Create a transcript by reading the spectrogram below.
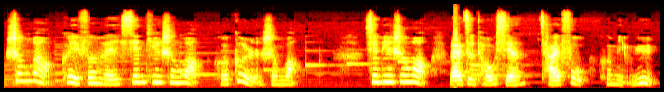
声望可以分为先天声望和个人声望。先天声望来自头衔、财富和名誉，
